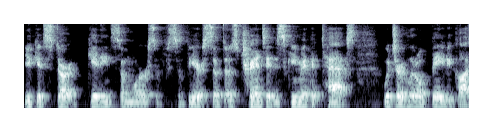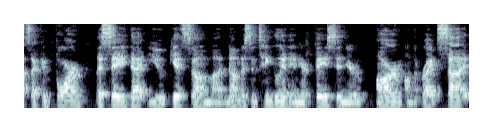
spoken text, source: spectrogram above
you could start getting some more severe symptoms, transient ischemic attacks, which are little baby clots that can form. Let's say that you get some uh, numbness and tingling in your face and your arm on the right side,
